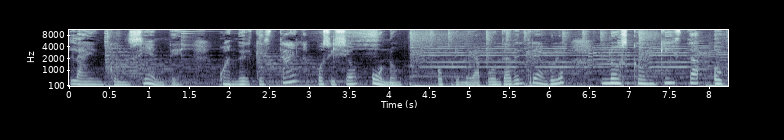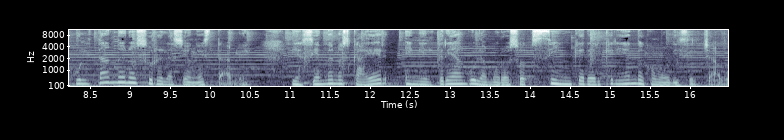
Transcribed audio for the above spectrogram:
la inconsciente, cuando el que está en la posición 1 o primera punta del triángulo nos conquista ocultándonos su relación estable y haciéndonos caer en el triángulo amoroso sin querer queriendo, como dice el chavo.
